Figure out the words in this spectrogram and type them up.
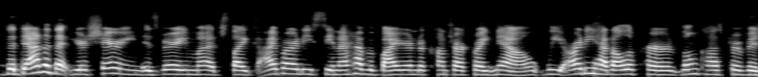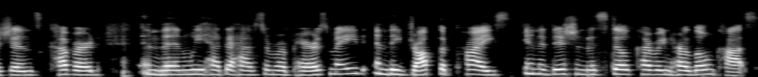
the data that you're sharing is very much like I've already seen. I have a buyer under contract right now. We already had all of her loan cost provisions covered, and then we had to have some repairs made, and they dropped the price in addition to still covering her loan costs.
